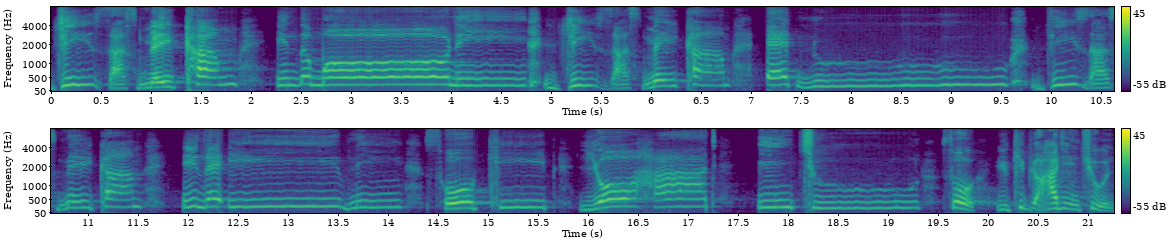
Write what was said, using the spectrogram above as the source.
Jesus may come in the morning. Jesus may come at noon. Jesus may come in the evening. So keep your heart in tune. So you keep your heart in tune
